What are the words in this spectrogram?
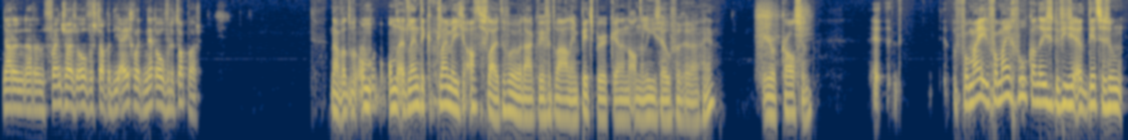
Naar een, naar een franchise overstappen die eigenlijk net over de top was. Nou, wat, om, om de Atlantic een klein beetje af te sluiten, voor we daar weer verdwalen in Pittsburgh en een analyse over uh, hè? Eric Carlson. Uh, voor, mij, voor mijn gevoel kan deze divisie dit seizoen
